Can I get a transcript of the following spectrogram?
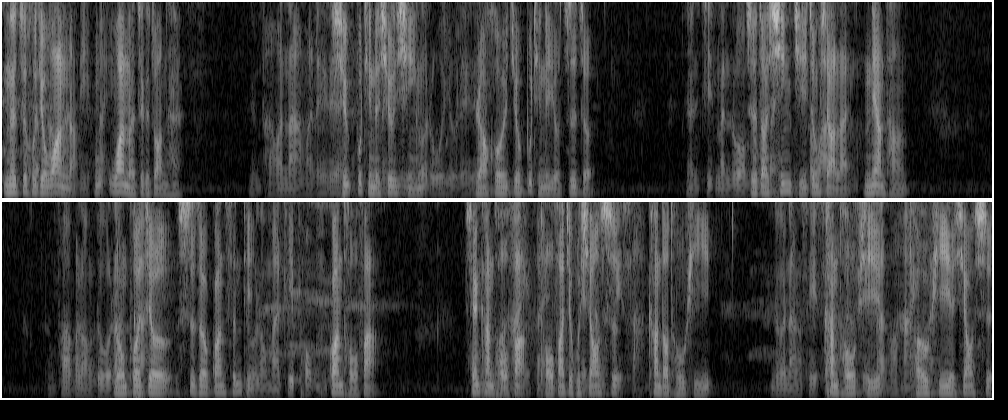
那之后就忘了，忘了这个状态。修不停的修行，然后就不停的有知者，直到心集中下来，亮堂。龙婆就试着观身体，观头发，先看头发，头发就会消失，看到头皮。看头皮，头皮也消失。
